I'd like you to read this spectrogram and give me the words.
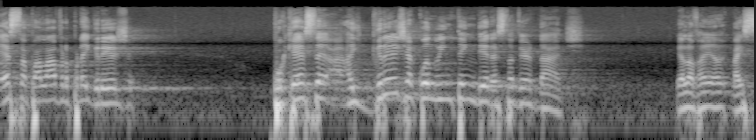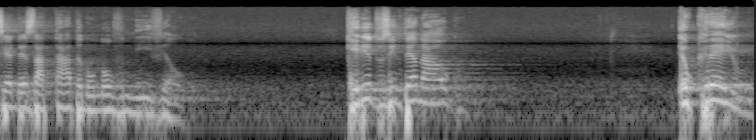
essa palavra para a igreja. Porque essa, a igreja, quando entender essa verdade, ela vai, vai ser desatada num novo nível. Queridos, entenda algo. Eu creio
